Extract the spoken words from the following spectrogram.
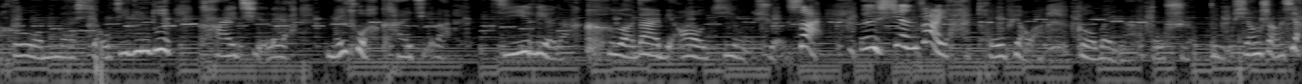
和我们的小鸡墩墩开启了呀，没错，开启了激烈的课代表竞选赛。呃，现在呀，投票啊，各位呢都是不相上下，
